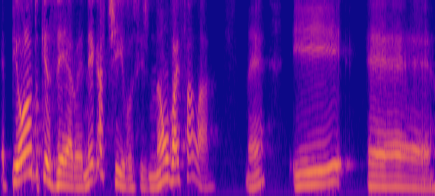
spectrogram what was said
é pior do que zero, é negativo, ou seja, não vai falar. Né? E, é,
